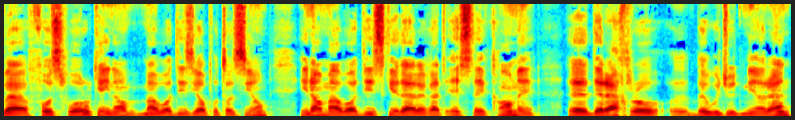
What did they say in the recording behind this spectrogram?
و فسفر که اینا موادی یا پتاسیم اینا موادی است که در حقیقت استحکام درخت رو به وجود میارن.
